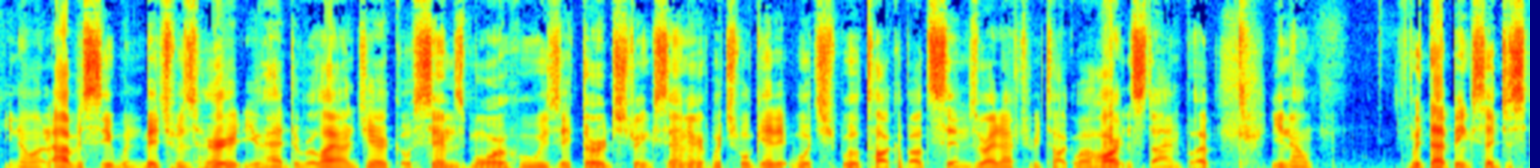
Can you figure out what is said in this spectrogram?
You know, and obviously when Mitch was hurt, you had to rely on Jericho Sims more, who is a third string center, which we'll get it. Which we'll talk about Sims right after we talk about Hartenstein. But you know with that being said, just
